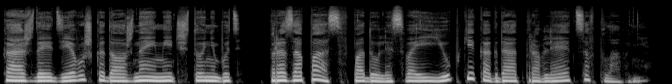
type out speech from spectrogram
Каждая девушка должна иметь что-нибудь про запас в подоле своей юбки, когда отправляется в плавание.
